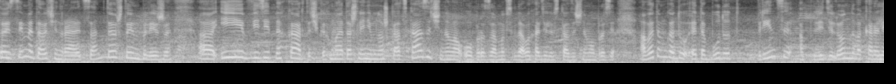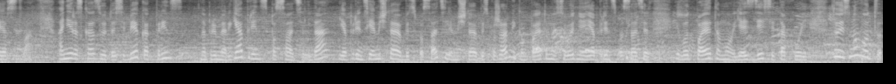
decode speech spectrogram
То есть им это очень нравится, то, что им ближе. А, в визитных карточках мы отошли немножко от сказочного образа, мы всегда выходили в сказочном образе, а в этом году это будут принцы определенного королевства. Они рассказывают о себе как принц, например, я принц-спасатель, да, я принц, я мечтаю быть спасателем, мечтаю быть пожарником, поэтому сегодня я принц-спасатель, и вот поэтому я здесь и такой. То есть, ну вот, э,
